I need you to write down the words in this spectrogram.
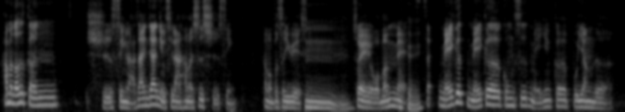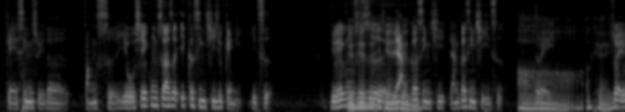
他们都是跟时薪啦，在在纽西兰他们是时薪，他们不是月薪。嗯，所以我们每.在每一个每一个公司每一个不一样的给薪水的方式，有些公司它是一个星期就给你一次。有些公司是两个星期，两个星期一次。哦，对，OK。所以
